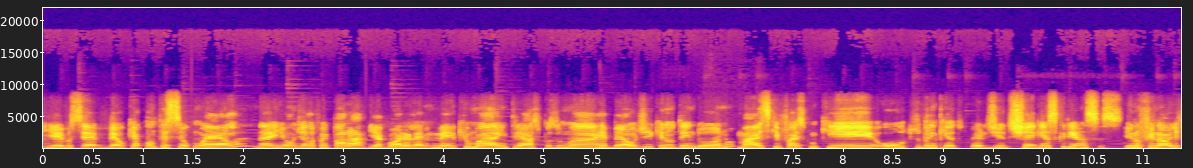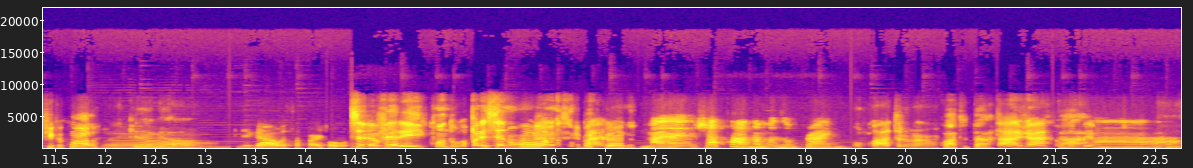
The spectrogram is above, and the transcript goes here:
E aí você vê o que aconteceu com ela, né? E onde ela foi parar. E agora ela é meio que uma, entre aspas, uma rebelde, que não tem dono, mas que faz com que outros brinquedos perdidos cheguem às crianças. E no final ele fica com ela. Que legal. Legal essa parte. Pô. Eu verei quando aparecer no É, Amazon é Prime. bacana. Mas já tá na Amazon Prime. O 4 não. 4 tá. Tá já? Eu Tá. vou ver. Ah.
